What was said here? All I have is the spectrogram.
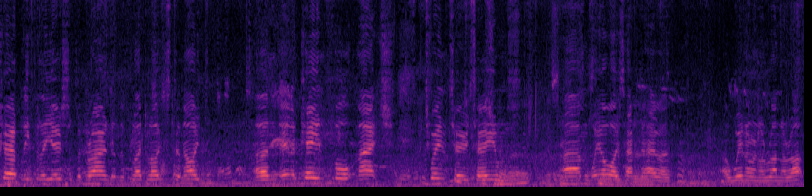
Kirkley for the use of the ground and the floodlights tonight. And in a keen fought match between two teams, um, we always have to have a, a winner and a runner-up.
